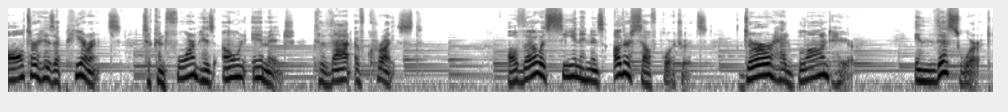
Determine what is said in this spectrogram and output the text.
alter his appearance to conform his own image to that of Christ. Although, as seen in his other self portraits, Dürer had blonde hair. In this work,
